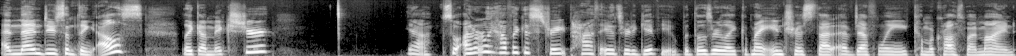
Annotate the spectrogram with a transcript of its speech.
and then do something else, like a mixture. Yeah. So I don't really have like a straight path answer to give you, but those are like my interests that have definitely come across my mind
